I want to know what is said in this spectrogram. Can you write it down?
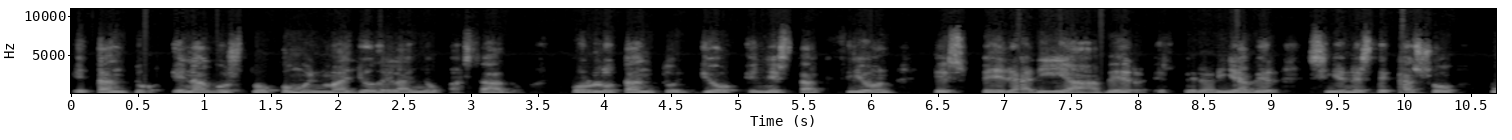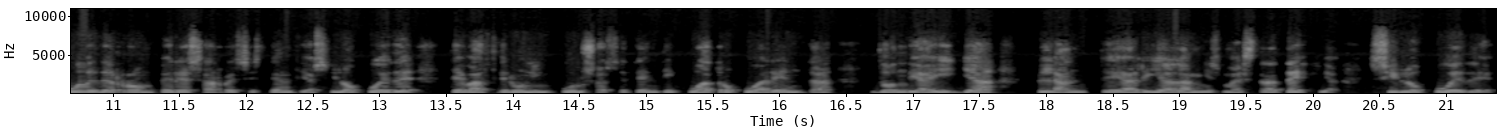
eh, tanto en agosto como en mayo del año pasado. Por lo tanto, yo en esta acción esperaría a ver, esperaría ver si en este caso puede romper esa resistencia. Si lo puede, te va a hacer un impulso a 74.40, donde ahí ya plantearía la misma estrategia. Si lo puede,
